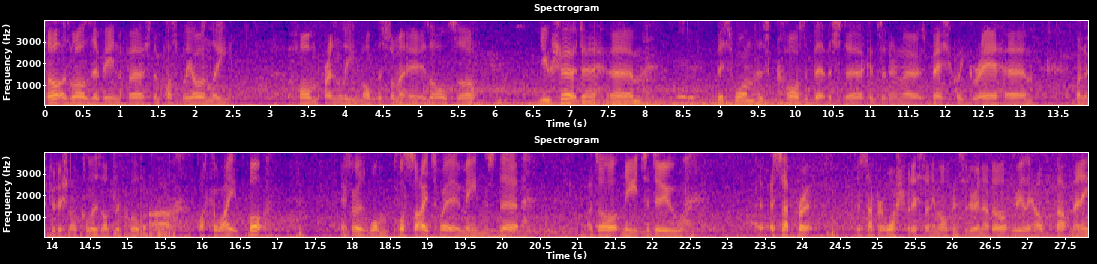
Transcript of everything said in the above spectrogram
So as well as it being the first and possibly only home friendly of the summer, it is also new shirt day. Um, this one has caused a bit of a stir considering uh, it's basically grey um, when the traditional colours of the club are black and white but if there is one plus side to it it means that I don't need to do a separate a separate wash for this anymore considering I don't really have that many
